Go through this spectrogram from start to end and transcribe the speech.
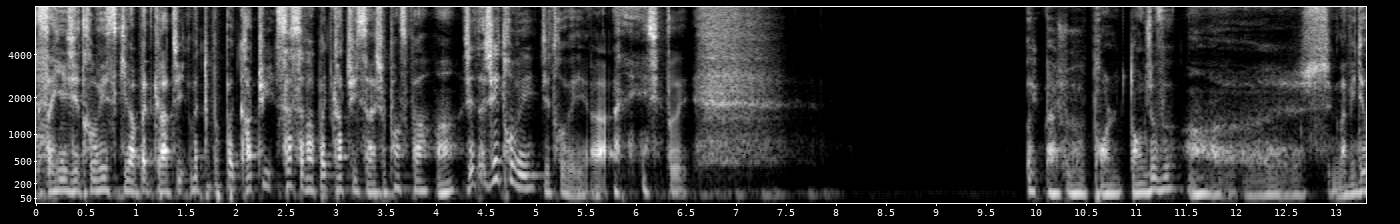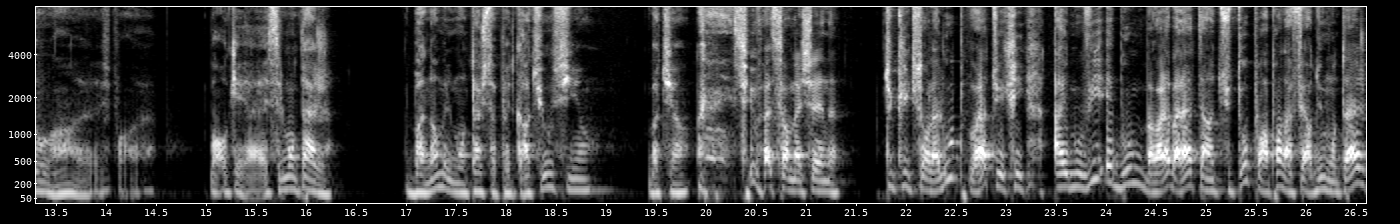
Ça y est, j'ai trouvé ce qui va pas être gratuit. Bah, tout peut pas être gratuit. Ça, ça va pas être gratuit, ça, je pense pas. Hein. J'ai trouvé, j'ai trouvé. j'ai trouvé. Bah, je prends le temps que je veux. Hein. Euh, c'est ma vidéo. Hein. Euh, Bon, ok, euh, c'est le montage. Bah non, mais le montage, ça peut être gratuit aussi. Hein. Bah tiens, tu vas sur ma chaîne. Tu cliques sur la loupe, voilà, tu écris iMovie et boum, bah voilà, bah là, t'as un tuto pour apprendre à faire du montage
